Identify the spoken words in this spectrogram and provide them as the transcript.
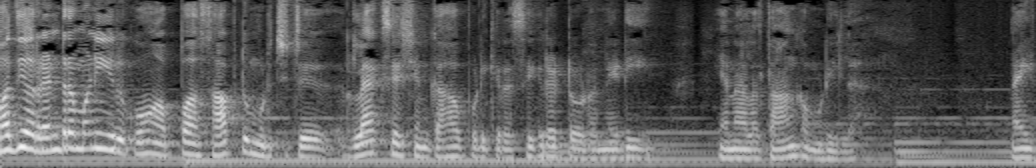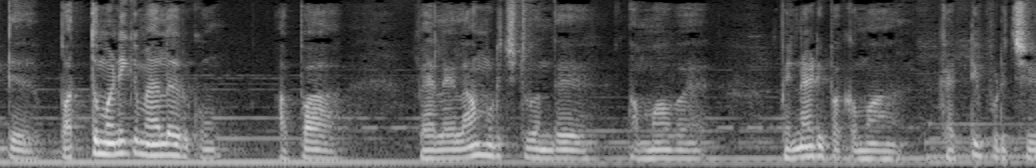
மதியம் ரெண்டரை மணி இருக்கும். அப்பா சாப்பிட்டு முடிச்சுட்டு ரிலாக்ஸேஷனுக்காக பிடிக்கிற சிகரெட்டோட நெடி என்னால் தாங்க முடியல. நைட்டு பத்து மணிக்கு மேலே இருக்கும். அப்பா வேலையெல்லாம் முடிச்சுட்டு வந்து அம்மாவை பின்னாடி பக்கமாக கட்டி பிடிச்சி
